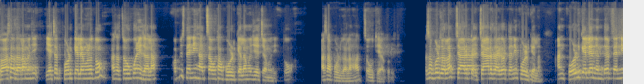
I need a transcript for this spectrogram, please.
तो असा झाला म्हणजे याच्यात फोल्ड केल्यामुळे तो असा चौकोनी झाला. वापस त्यांनी हा चौथा फोल्ड केला म्हणजे याच्यामध्ये. तो असा फोल्ड झाला हा चौथी आकृती. असा फोल्ड झाला चार चार जागेवर त्यांनी फोल्ड केला. आणि फोल्ड केल्यानंतर त्यांनी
